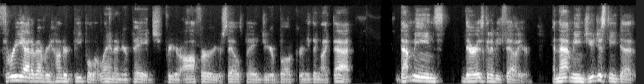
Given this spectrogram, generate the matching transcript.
three out of every hundred people that land on your page for your offer your sales page or your book or anything like that, that means there is going to be failure. And that means you just need to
